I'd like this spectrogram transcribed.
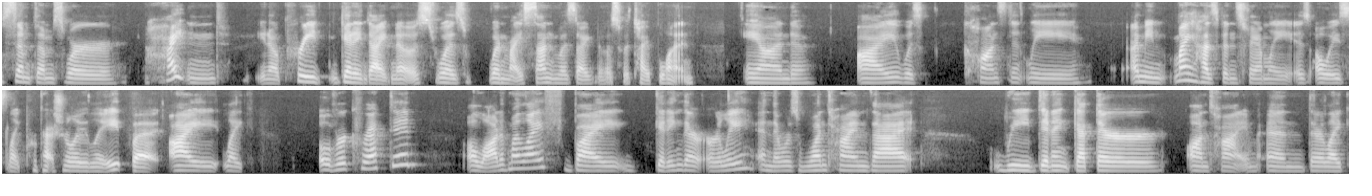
symptoms were heightened, you know, pre getting diagnosed was when my son was diagnosed with type 1. And I was constantly I mean, my husband's family is always like perpetually late, but I like overcorrected a lot of my life by getting there early. And there was one time that we didn't get there on time. And they're like,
